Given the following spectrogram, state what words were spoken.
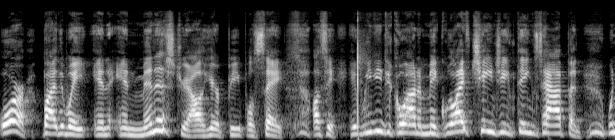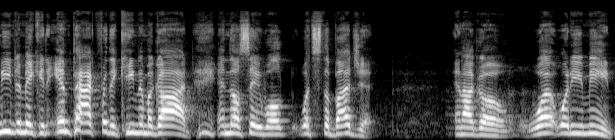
Or, by the way, in, in ministry, I'll hear people say, I'll say, hey, we need to go out and make life changing things happen. We need to make an impact for the kingdom of God. And they'll say, well, what's the budget? And I'll go, what, what do you mean?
